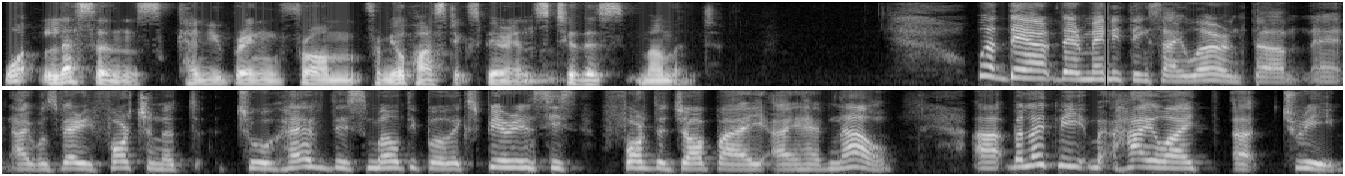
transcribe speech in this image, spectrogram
What lessons can you bring from, from your past experience mm-hmm. to this moment? Well, there, there are many things I learned. Um, and I was very fortunate to have these multiple experiences for the job I, I have now. Uh, but let me highlight uh, three.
